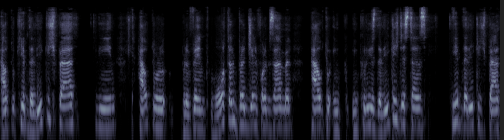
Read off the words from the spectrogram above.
how to keep the leakage path clean, how to prevent water bridging, for example, how to in increase the leakage distance, keep the leakage path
